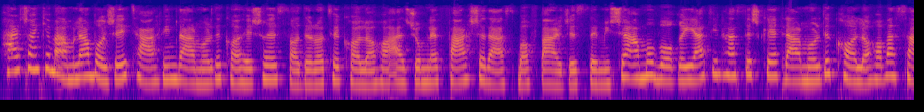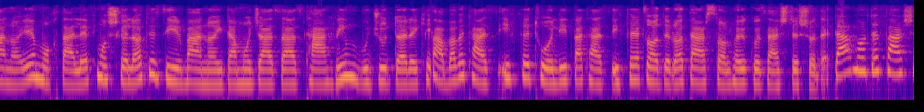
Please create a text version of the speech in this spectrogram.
هرچند که معمولا واژه تحریم در مورد کاهش صادرات کالاها از جمله فرش دستباف برجسته میشه اما واقعیت این هستش که در مورد کالاها و صنایع مختلف مشکلات زیربنایی و مجزا تحریم وجود داره که سبب تضعیف تولید و تضعیف صادرات در سالهای گذشته شده. در مورد فرش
